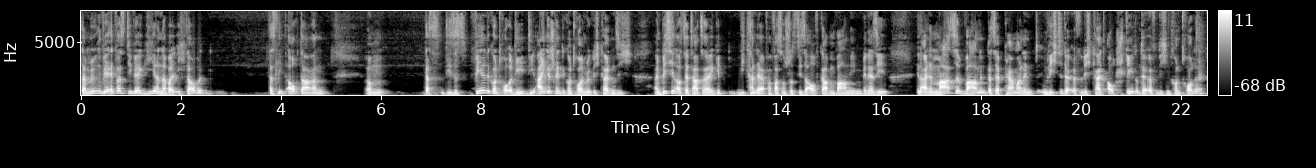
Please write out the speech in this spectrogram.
da mögen wir etwas divergieren, aber ich glaube, das liegt auch daran, ähm, dass dieses fehlende Kontrolle, die, die eingeschränkte Kontrollmöglichkeiten sich ein bisschen aus der Tatsache ergibt, wie kann der Verfassungsschutz diese Aufgaben wahrnehmen? Wenn er sie in einem Maße wahrnimmt, dass er permanent im Lichte der Öffentlichkeit auch steht und der öffentlichen Kontrolle,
